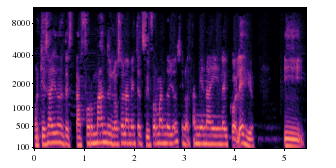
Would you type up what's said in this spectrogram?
porque es ahí donde te está formando y no solamente te estoy formando yo, sino también ahí en el colegio. Y,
